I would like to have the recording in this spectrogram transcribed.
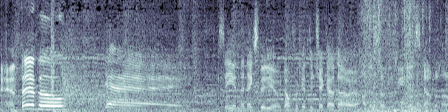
And Pevil! Yay! See you in the next video. Don't forget to check out our other social medias down below.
